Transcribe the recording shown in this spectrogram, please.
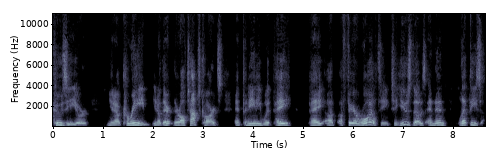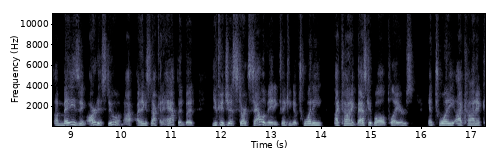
Cousy or you know Kareem. You know, they're they're all Topps cards, and Panini would pay pay a, a fair royalty to use those, and then let these amazing artists do them. I, I think it's not going to happen, but you could just start salivating thinking of 20 iconic basketball players and 20 iconic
